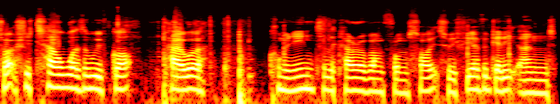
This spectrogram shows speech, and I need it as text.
to actually tell whether we've got power coming into the caravan from site so if you ever get it and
